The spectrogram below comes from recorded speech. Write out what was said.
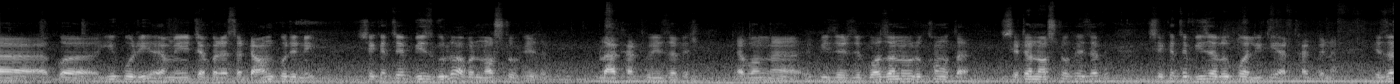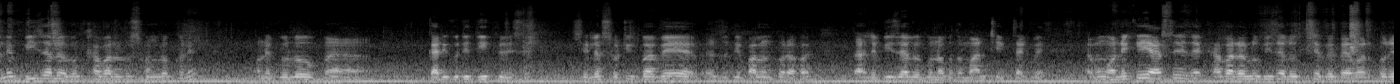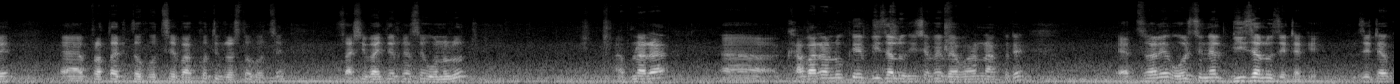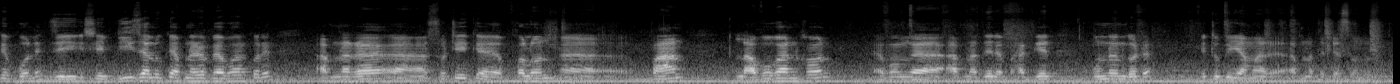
ই করি, আমি টেম্পারেচার ডাউন করে নিই, সেক্ষেত্রে বীজগুলো আবার নষ্ট হয়ে যাবে ব্ল্যাক হার্ট হয়ে যাবে, এবং বীজের যে গজানোর ক্ষমতা, সেটা নষ্ট হয়ে যাবে, সেক্ষেত্রে বীজ আলুর কোয়ালিটি আর থাকবে না। এজন্য বীজ আলু এবং খাবার আলু সংরক্ষণে অনেকগুলো কারিগরি দিক রয়েছে, সেগুলো সঠিকভাবে যদি পালন করা হয়, তাহলে বীজ আলুর গুণগত মান ঠিক থাকবে, এবং অনেকেই আছে যে খাবার আলু বীজ আলু হিসেবে ব্যবহার করে প্রতারিত হচ্ছে বা ক্ষতিগ্রস্ত হচ্ছে। চাষি ভাইদের কাছে অনুরোধ, আপনারা খাবার আলুকে বীজ আলু হিসেবে ব্যবহার না করে অ্যাকচুয়ালি অরিজিনাল বীজ আলু যেটাকে যেটাকে বলে যে সেই বীজ আলুকে আপনারা ব্যবহার করেন। আপনারা সঠিক ফলন পান, লাভবান হন এবং আপনাদের ভাগ্যের উন্নয়ন ঘটে, এটুকুই আমার, আপনাদের কাছে অনুরোধ।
